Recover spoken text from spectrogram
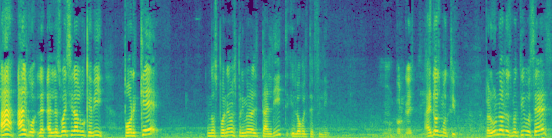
ah, algo, le- les voy a decir algo que vi. ¿Por qué nos ponemos primero el talit y luego el tefilín? ¿Por qué? Hay dos motivos. Pero uno de los motivos es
